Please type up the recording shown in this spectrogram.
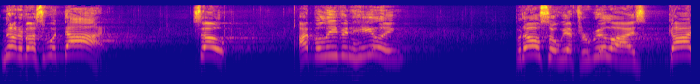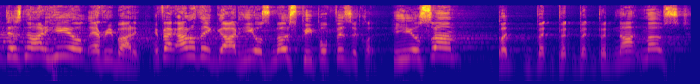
none of us would die. So I believe in healing, but also we have to realize God does not heal everybody. In fact, I don't think God heals most people physically. He heals some, but but but but but not most.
